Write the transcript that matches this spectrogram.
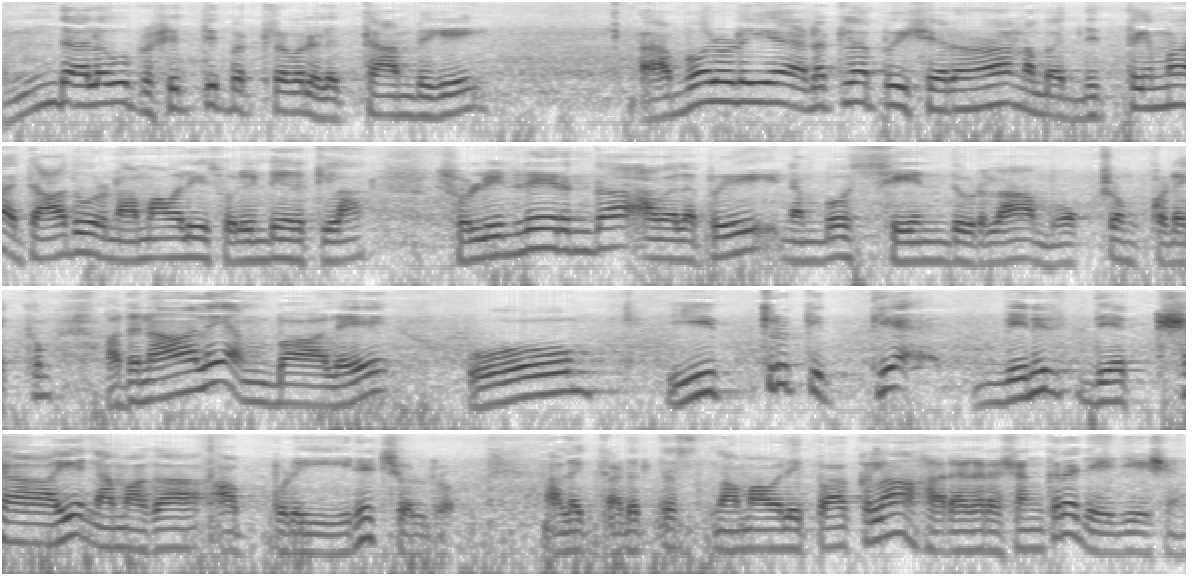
அந்த அளவு பிரசித்தி பெற்றவள் எழுத்தாம்பிகை. அவளுடைய இடத்துல போய் சேரணும்னா நம்ம நித்தியமாக ஏதாவது ஒரு நாமாவளியை சொல்லிகிட்டே இருக்கலாம். சொல்லிகிட்டே இருந்தால் அவளை போய் நம்ம சேர்ந்து விடலாம். மோட்சம் கிடைக்கும். அதனாலே அம்பாலே ஓம் ஈத்ருகித்ய வினிர்தேக்ஷாய நமகா அப்படின்னு சொல்கிறோம் நாளைக்கு அடுத்த நாமாவளி பார்க்கலாம். ஹரஹர சங்கர ஜெய ஜெயசங்கர்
